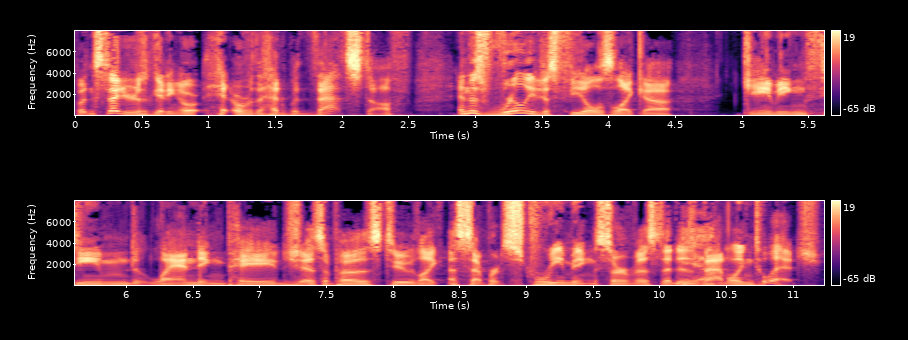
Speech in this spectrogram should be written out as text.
But instead you're just getting o- hit over the head with that stuff. And this really just feels like a gaming themed landing page as opposed to like a separate streaming service that is Yeah. battling Twitch.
